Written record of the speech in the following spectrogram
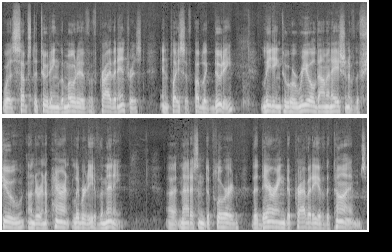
was substituting the motive of private interest in place of public duty, leading to a real domination of the few under an apparent liberty of the many. Uh, Madison deplored the daring depravity of the times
